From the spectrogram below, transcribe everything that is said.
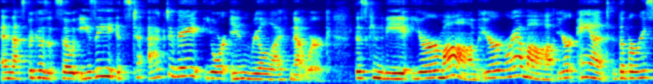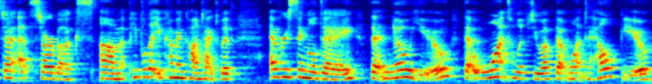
and that's because it's so easy, it's to activate your in real life network. This can be your mom, your grandma, your aunt, the barista at Starbucks, um, people that you come in contact with every single day that know you, that want to lift you up, that want to help you.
